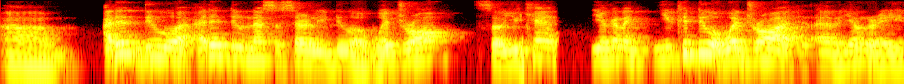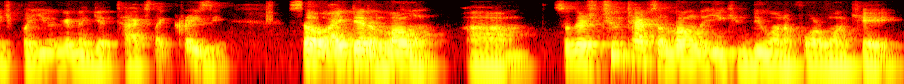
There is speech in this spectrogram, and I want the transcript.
um, I didn't do a, I didn't do necessarily do a withdrawal. So you can't you're gonna you could do a withdrawal at, at a younger age, but you're gonna get taxed like crazy. So I did a loan. Um, so there's two types of loan that you can do on a 401k.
